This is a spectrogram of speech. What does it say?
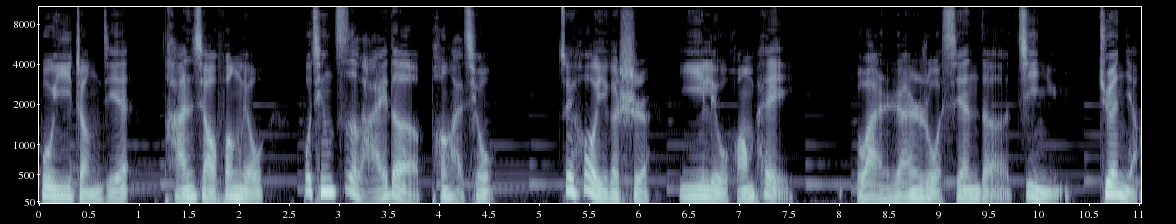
不衣整洁、谈笑风流、不请自来的彭海秋，最后一个是依柳黄佩。宛然若仙的妓女娟娘，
